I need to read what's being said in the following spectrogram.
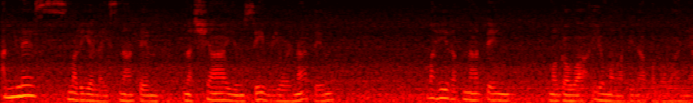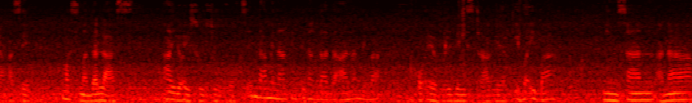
Unless ma-realize natin na siya yung Savior natin, mahirap nating magawa yung mga pinapagawa niya kasi mas madalas tayo ay susuko. Kasi ang dami natin pinagdadaanan di ba? Ako everyday struggle. Iba-iba. Minsan anak.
